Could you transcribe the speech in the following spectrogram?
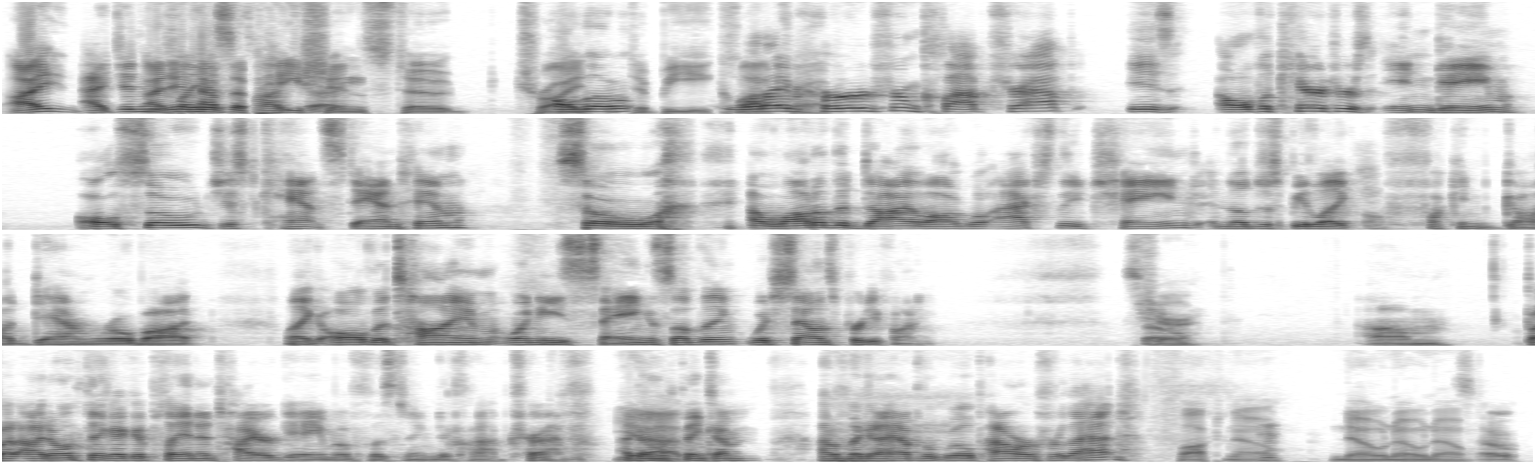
I I didn't I play didn't have the Claptrap. patience to try Although, to be what I've heard from Claptrap is all the characters in game also just can't stand him. So a lot of the dialogue will actually change, and they'll just be like, "Oh fucking goddamn robot!" Like all the time when he's saying something, which sounds pretty funny. So, Sure. Um, but I don't think I could play an entire game of listening to Claptrap. I don't think I'm. I don't think I have the willpower for that. Fuck no. No, no, no. So,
